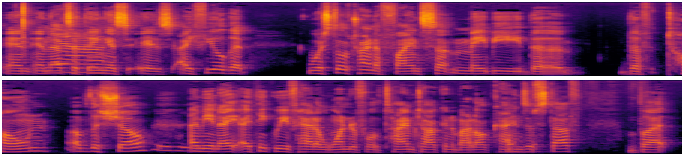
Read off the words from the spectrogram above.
And and that's the thing is is I feel that we're still trying to find some maybe the the tone of the show. Mm-hmm. I mean, I, I think we've had a wonderful time talking about all kinds of stuff, but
